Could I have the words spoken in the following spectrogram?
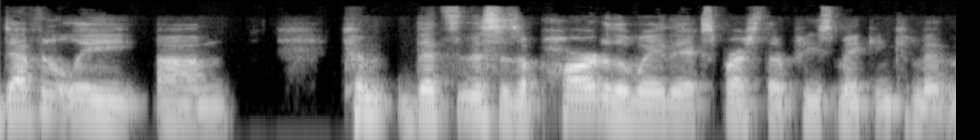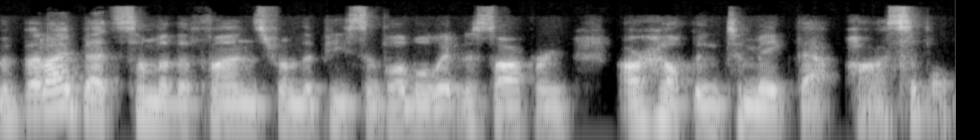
definitely. Um, com- that's this is a part of the way they express their peacemaking commitment. But I bet some of the funds from the Peace and Global Witness offering are helping to make that possible.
